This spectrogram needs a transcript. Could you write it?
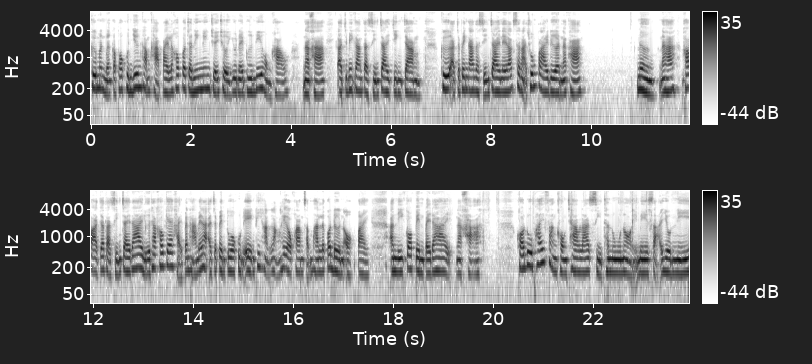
คือมันเหมือนกับพอคุณยื่นคำขาดไปแล้วเขาก็จะนิ่งๆ เฉยๆ อยู่ในพื้นที่ของเขานะคะ อาจจะมีการตัดสินใจจริงจัง คืออาจจะเป็นการตัดสินใจในลักษณะช่วงปลายเดือนนะคะหนึ่งนะคะเขาอาจจะตัดสินใจได้ หรือถ้าเขาแก้ไขปัญหาไม่ได้อาจจะเป็นตัวคุณเองที่หันหลังให้กับความสัมพันธ์แล้วก็เดินออกไป อันนี้ก็เป็นไปได้นะคะ ขอดูไพ่ฝั่งของชาวราศีธนูหน่อยเมษายนนี้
